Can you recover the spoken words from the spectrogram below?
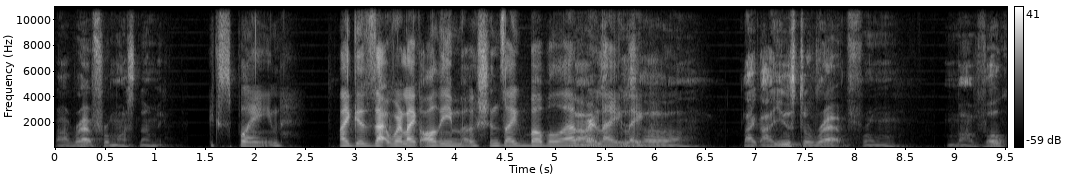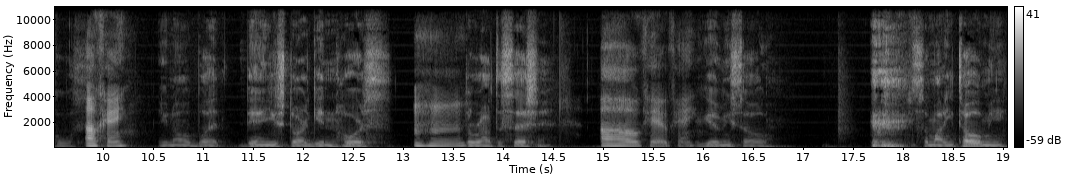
I rap from my stomach. Explain. Like, is that where like all the emotions like bubble up, Nah, or like like? uh, like I used to rap from my vocals, okay. you know, but then you start getting hoarse Mm-hmm. throughout the session. Oh, okay, okay. You get me? So somebody told me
